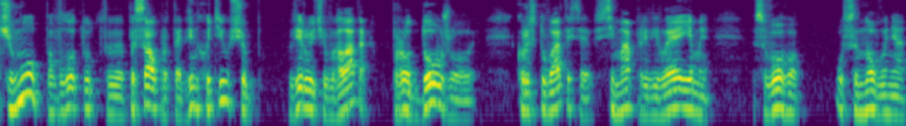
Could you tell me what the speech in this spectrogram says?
Чому Павло тут е, писав про те? Він хотів, щоб віруючи в Галатах, продовжували користуватися всіма привілеями свого усиновлення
